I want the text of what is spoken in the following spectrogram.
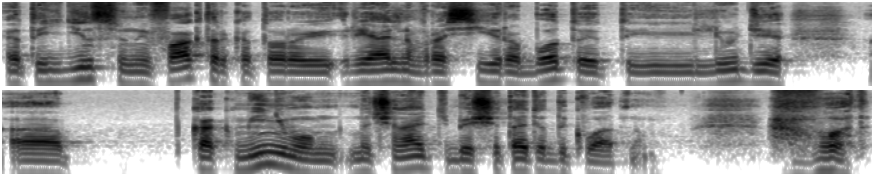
Это единственный фактор, который реально в России работает, и люди а, как минимум начинают тебя считать адекватным. Вот.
